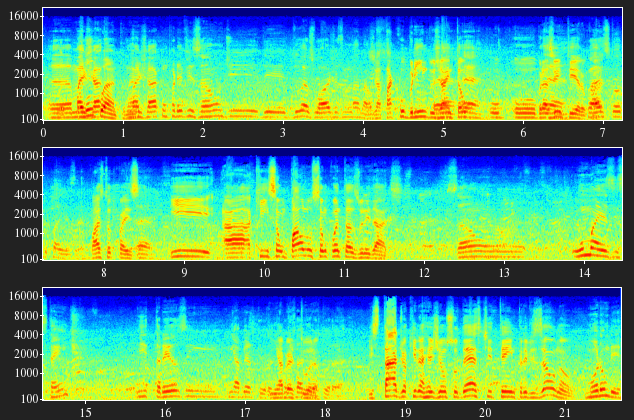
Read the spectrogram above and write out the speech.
Uh, mas, já, enquanto, né? mas já com previsão de, de duas lojas em Manaus. Já está cobrindo é, já então é, o, o, Brasil é, inteiro. Quase, quase, todo o país. É. Quase todo o país. É. E a, aqui em São Paulo são quantas unidades? São uma existente e três em, em abertura. Em abertura. abertura é. Estádio aqui na região sudeste tem previsão ou não? Morumbi.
